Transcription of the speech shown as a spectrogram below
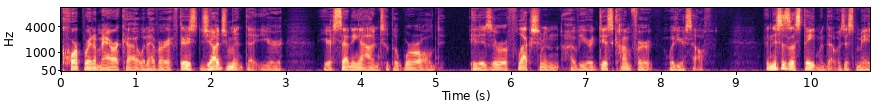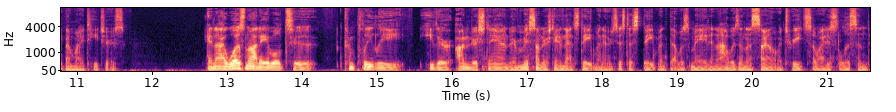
corporate America, whatever, if there's judgment that you're you're sending out into the world, it is a reflection of your discomfort with yourself. And this is a statement that was just made by my teachers. And I was not able to completely either understand or misunderstand that statement. It was just a statement that was made, and I was in a silent retreat, so I just listened.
